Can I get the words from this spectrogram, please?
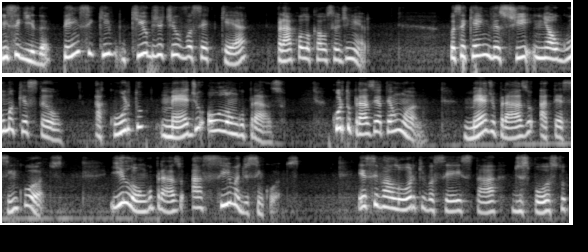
Em seguida, pense que, que objetivo você quer para colocar o seu dinheiro. Você quer investir em alguma questão a curto, médio ou longo prazo? Curto prazo é até um ano, médio prazo até cinco anos e longo prazo acima de 5 anos. Esse valor que você está disposto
